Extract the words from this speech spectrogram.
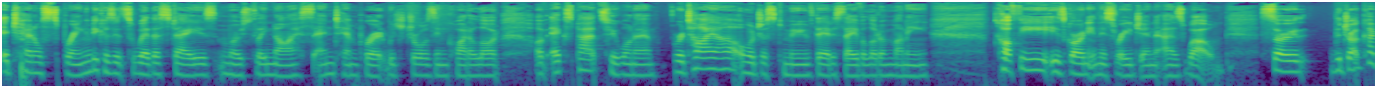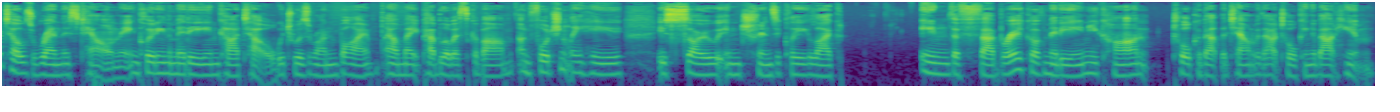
eternal spring because its weather stays mostly nice and temperate, which draws in quite a lot of expats who want to retire or just move there to save a lot of money. Coffee is grown in this region as well. So the drug cartels ran this town, including the Medellin cartel, which was run by our mate Pablo Escobar. Unfortunately, he is so intrinsically like in the fabric of Medellin. You can't talk about the town without talking about him.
